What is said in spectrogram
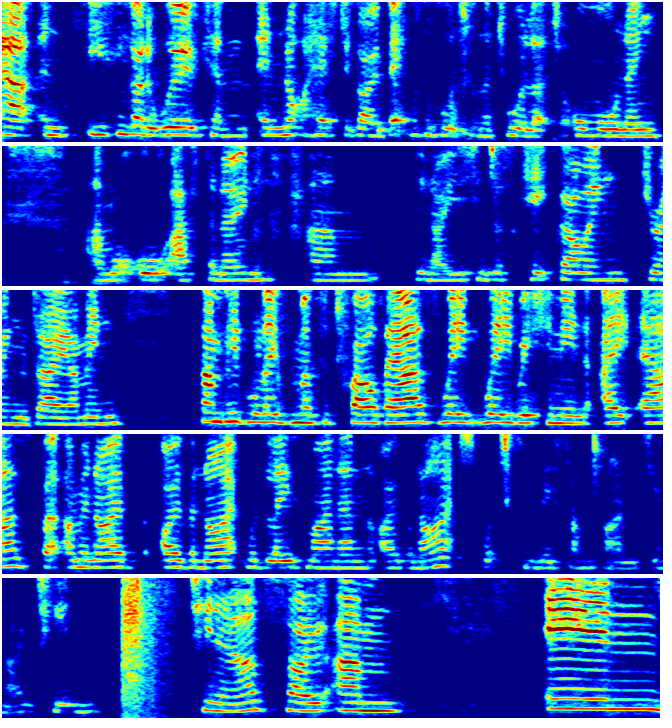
out and you can go to work and, and not have to go backwards and forwards from the toilet all morning um, or all afternoon. Um, you know, you can just keep going during the day. I mean, some people leave them in for 12 hours. We, we recommend eight hours, but I mean, I overnight would leave mine in overnight, which can be sometimes, you know, 10, 10 hours. So, um, and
